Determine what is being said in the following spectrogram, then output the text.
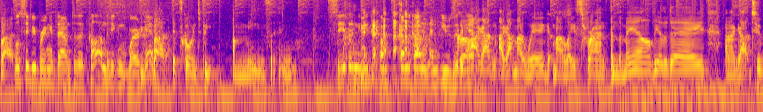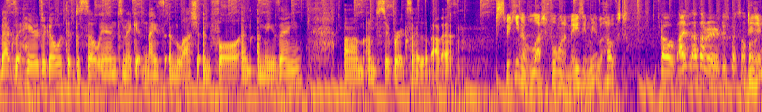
But We'll see if you bring it down to the con, then you can wear it again. but it's going to be amazing. See, then you need to come, come to con and, and use it Girl, again. I got I got my wig, my lace front in the mail the other day, and I got two bags of hair to go with it to sew in to make it nice and lush and full and amazing. Um, I'm super excited about it. Speaking of lush, full, and amazing, we have a host. Oh, I, I thought I introduced myself Did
